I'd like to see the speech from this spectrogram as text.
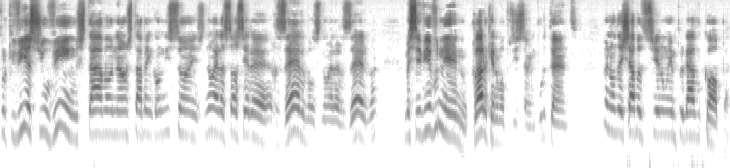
porque via se o vinho estava ou não estava em condições. Não era só se era reserva ou se não era reserva, mas se havia veneno. Claro que era uma posição importante, mas não deixava de ser um empregado de copa.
